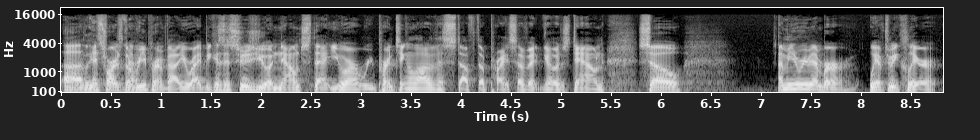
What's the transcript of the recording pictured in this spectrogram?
uh, as far as the reprint value, right? Because as soon as you announce that you are reprinting a lot of this stuff, the price of it goes down. So, I mean, remember, we have to be clear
